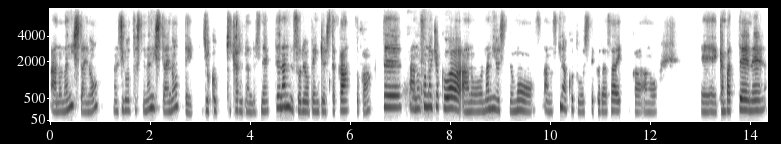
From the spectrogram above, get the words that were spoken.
あの、何したいの？仕事して何したいの？ってよく聞かれたんですね。で、なんでそれを勉強したか？とか。で、あの、その曲は、あの、何をしても、あの、好きなことをしてくださいとか、あの、えー頑張ってね、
